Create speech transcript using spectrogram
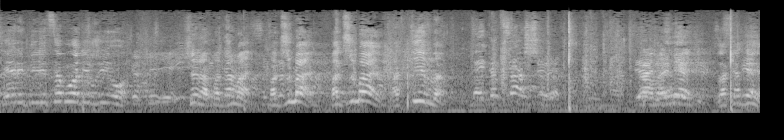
Серый перед собой держи его. Широ, поджимай, поджимай, поджимай, активно. Дай конца шире. Заходи.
